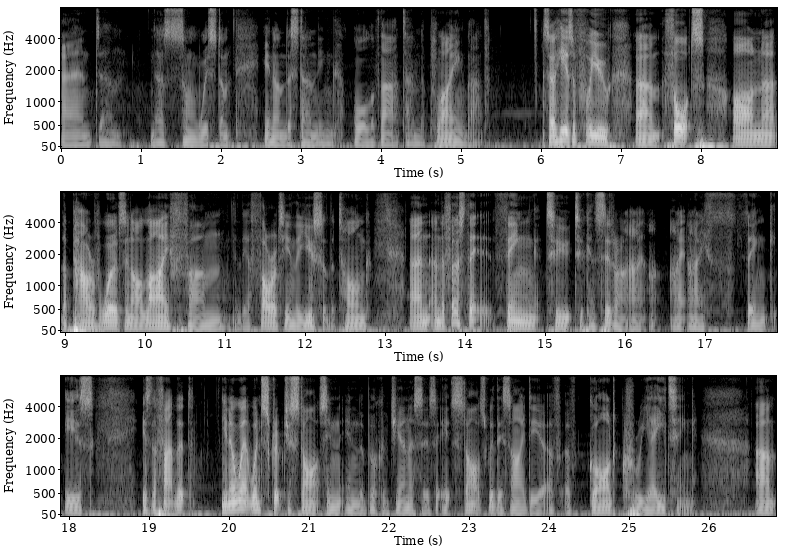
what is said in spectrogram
And um, there's some wisdom in understanding all of that and applying that. So here's a few um, thoughts on uh, the power of words in our life, um, the authority and the use of the tongue, and and the first th- thing to to consider, I, I, I think, is is the fact that you know when when Scripture starts in in the book of Genesis, it starts with this idea of of God creating, um,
